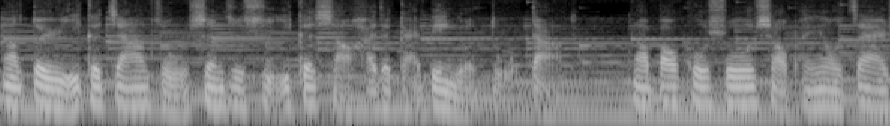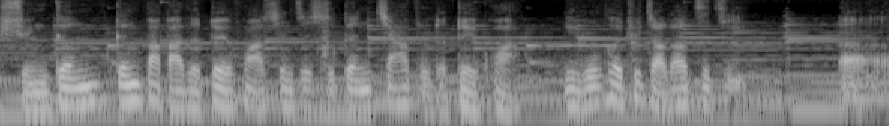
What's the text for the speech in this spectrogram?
那对于一个家族甚至是一个小孩的改变有多大？那包括说小朋友在寻根跟爸爸的对话，甚至是跟家族的对话，你如何去找到自己？呃，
